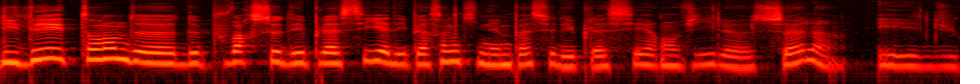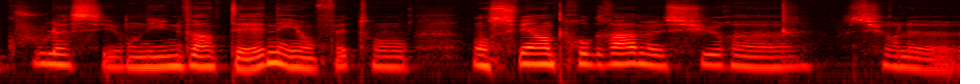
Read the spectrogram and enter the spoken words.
L'idée étant de, pouvoir se déplacer. Il y a des personnes qui n'aiment pas se déplacer en ville seules. Et du coup, là, c'est, on est une vingtaine. Et en fait, on, se fait un programme sur, euh, sur le.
